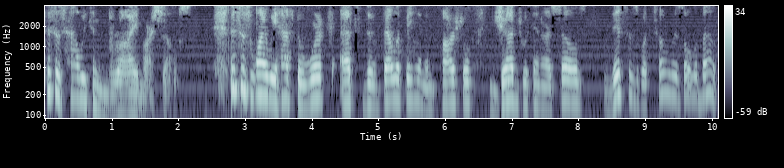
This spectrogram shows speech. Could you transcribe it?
This is how we can bribe ourselves. This is why we have to work at developing an impartial judge within ourselves. This is what Torah is all about.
